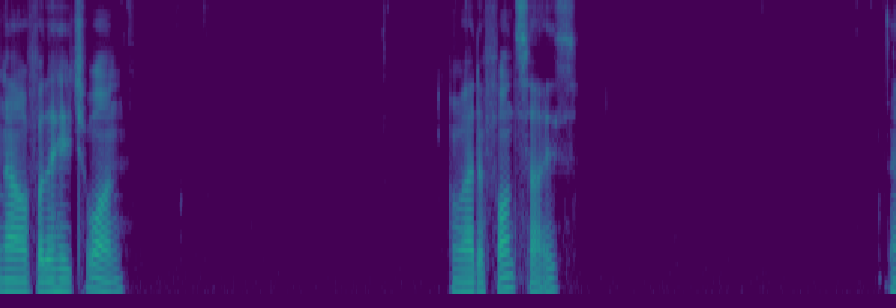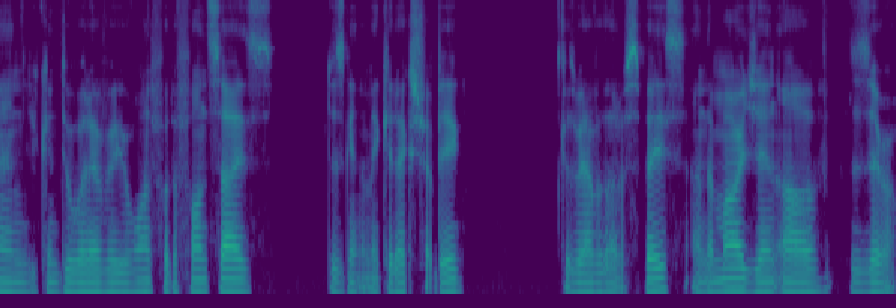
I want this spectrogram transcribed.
Now for the H1, we'll add a font size and you can do whatever you want for the font size. Just gonna make it extra big because we have a lot of space and the margin of zero.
